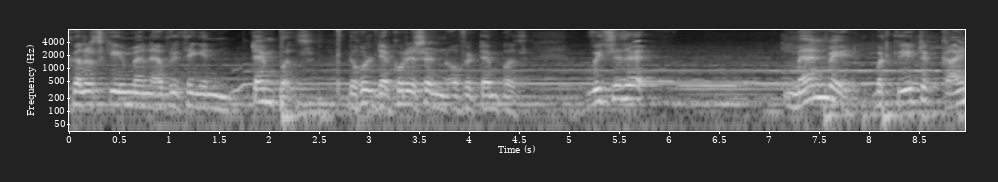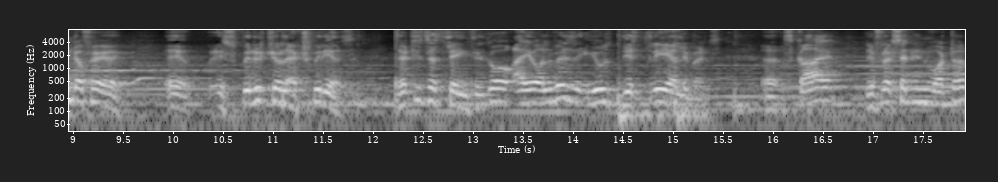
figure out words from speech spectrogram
color scheme and everything in temples. The whole decoration of a temples, which is a man-made but create a kind of a, a, a spiritual experience. That is the strange thing. So I always use these three elements: uh, sky, reflection in water,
